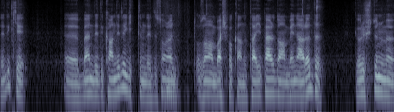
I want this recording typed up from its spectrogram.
Dedi ki e, ben dedi Kandil'e gittim dedi. Sonra o zaman Başbakandı Tayyip Erdoğan beni aradı. Görüştün mü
